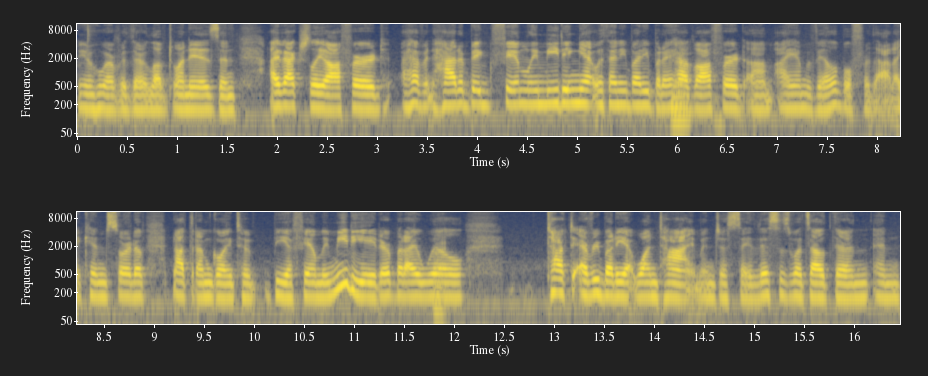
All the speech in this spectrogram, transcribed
you know whoever their loved one is. And I've actually offered. I haven't had a big family meeting yet with anybody, but I Yeah. have offered. Um, I am available for that. I can sort of not that I'm going to be a family mediator, but I will. Talk to everybody at one time and just say this is what's out there, and, and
